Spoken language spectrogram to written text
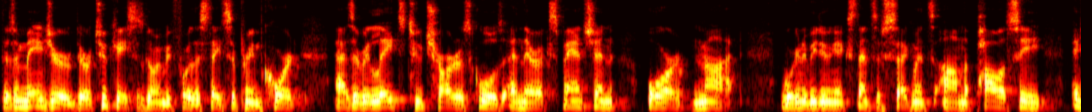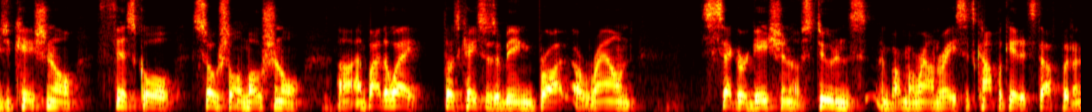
there's a major, there are two cases going before the state Supreme Court as it relates to charter schools and their expansion or not. We're going to be doing extensive segments on the policy, educational, fiscal, social, emotional. Uh, and by the way, those cases are being brought around segregation of students around race. It's complicated stuff, but uh,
